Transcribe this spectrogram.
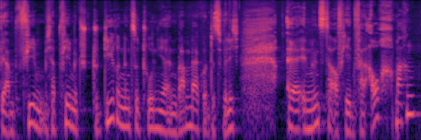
wir haben viel, ich habe viel mit Studierenden zu tun hier in Bamberg und das will ich äh, in Münster auf jeden Fall auch machen.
